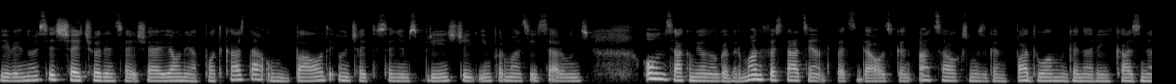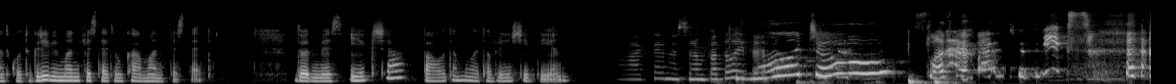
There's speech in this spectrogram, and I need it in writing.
Pievienojusies šeit šodien šajā jaunajā podkāstā un baudi, un šeit tu saņemsi brīnišķīgu informāciju sarunas. Un sākam jauno gadu ar manifestācijām, tāpēc daudz gan atsauksmes, gan padomi, gan arī kā zināt, ko tu gribi manifestēt un kā manifestēt. Dodamies iekšā, baudam, lai tev brīnišķīga diena. Vakar mēs varam padalīties. O, čau! Slatkie bērni, ka tvīks!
